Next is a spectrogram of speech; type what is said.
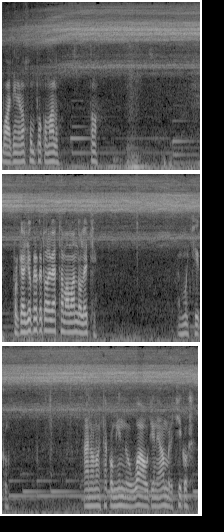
Buah, tiene el ojo un poco malo. Toma. Porque yo creo que todavía está mamando leche. Es muy chico. Ah, no, no, está comiendo. Wow, tiene hambre, chicos.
